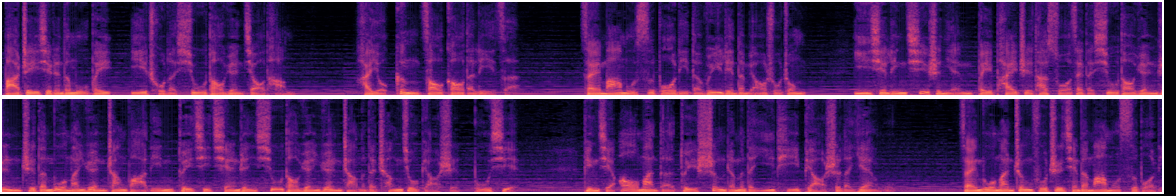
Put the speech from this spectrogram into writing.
把这些人的墓碑移出了修道院教堂。还有更糟糕的例子，在马姆斯伯里的威廉的描述中。一千零七十年被派至他所在的修道院任职的诺曼院长瓦林对其前任修道院院长们的成就表示不屑，并且傲慢地对圣人们的遗体表示了厌恶。在诺曼征服之前的马姆斯伯里，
